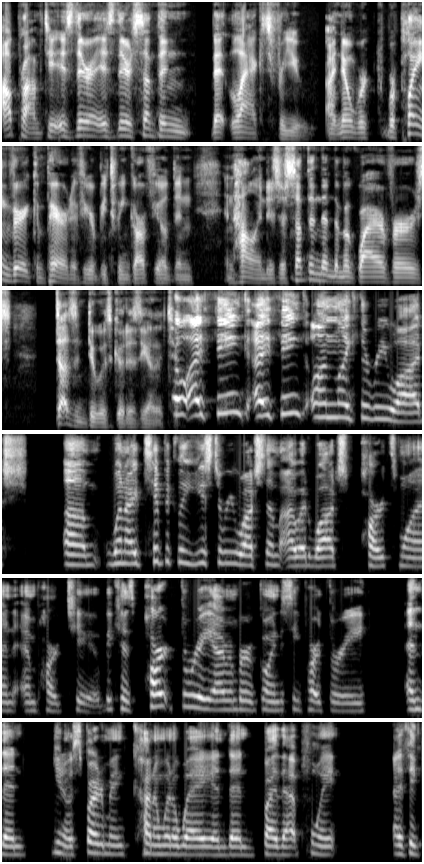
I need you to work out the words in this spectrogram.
I'll prompt you. Is there? Is there something that lacks for you? I know we're we're playing very comparative here between Garfield and and Holland. Is there something that the Maguire verse doesn't do as good as the other two? So I think I think on like the rewatch, um, when I typically used to rewatch them, I would watch parts one and part two because part three, I remember going to see part three, and then you know Spider Man kind of went away, and then by that point, I think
